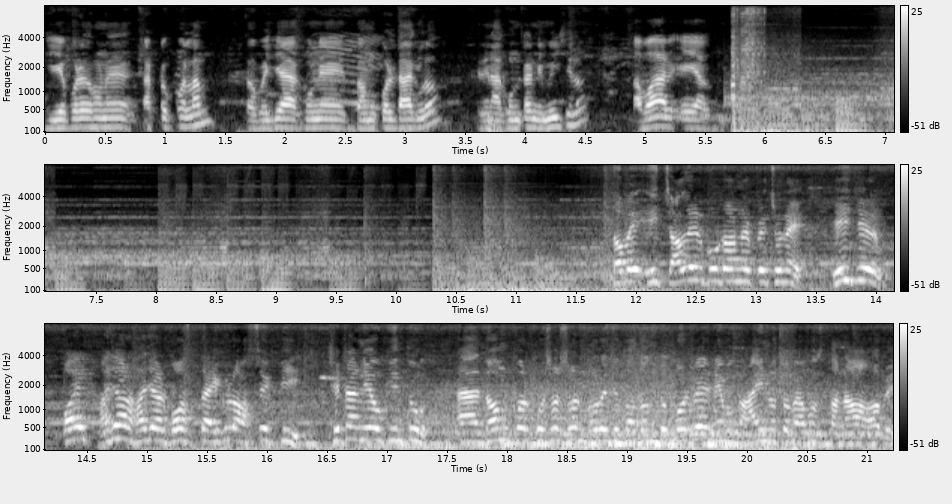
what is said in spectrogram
গিয়ে পরে ওখানে আটক করলাম। তবে যে আগুনে দমকল ডাকলো, সেদিন আগুনটা নেমেছিল। আবার এই আগুন। তবে এই চালের গোডাউনের পেছনে এই যে কয়েক হাজার হাজার বস্তা, এগুলো আসে কি? সেটা নিয়েও কিন্তু দমকল প্রশাসন বলেছে তদন্ত করবেন এবং আইনত ব্যবস্থা নেওয়া হবে।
